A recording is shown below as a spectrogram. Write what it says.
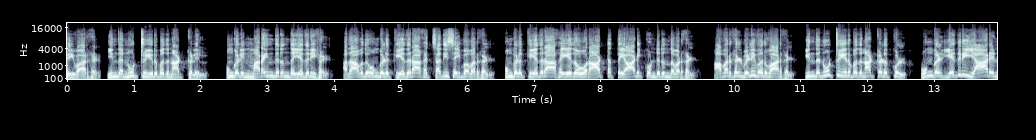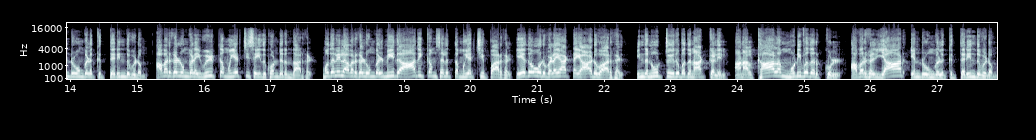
செய்வார்கள். இந்த நூற்று இருபது நாட்களில் உங்களின் மறைந்திருந்த எதிரிகள் அதாவது உங்களுக்கு எதிராக சதி செய்பவர்கள் உங்களுக்கு எதிராக ஏதோ ஒரு ஆட்டத்தை ஆடிக்கொண்டிருந்தவர்கள் அவர்கள் வெளிவருவார்கள். இந்த நூற்று இருபது நாட்களுக்குள் உங்கள் எதிரி யார் என்று உங்களுக்கு தெரிந்துவிடும். அவர்கள் உங்களை வீழ்த்த முயற்சி செய்து கொண்டிருந்தார்கள். முதலில் அவர்கள் உங்கள் மீது ஆதிக்கம் செலுத்த முயற்சிப்பார்கள். ஏதோ ஒரு விளையாட்டை ஆடுவார்கள். இந்த நூற்று இருபது நாட்களில். ஆனால் காலம் முடிவதற்குள் அவர்கள் யார் என்று உங்களுக்கு தெரிந்துவிடும்.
